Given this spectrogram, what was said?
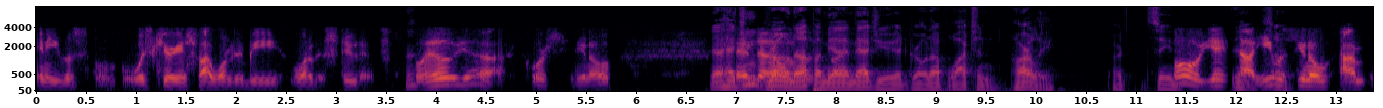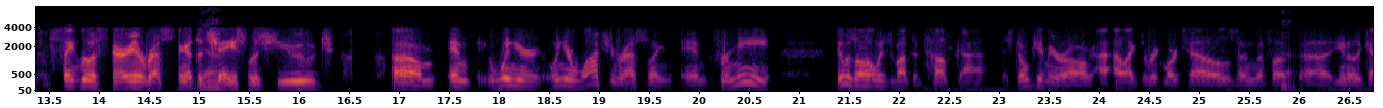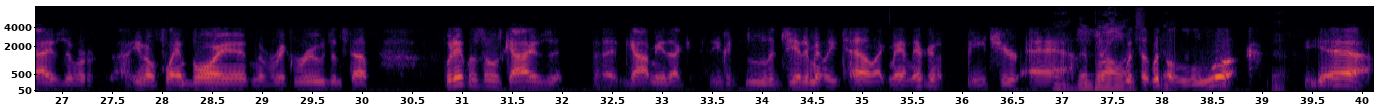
and he was was curious if I wanted to be one of his students. Huh. Well, yeah, of course, you know. Now, had and, you grown uh, up? I mean, I imagine you had grown up watching Harley or seeing. Oh yeah, yeah. he so. was. You know, I'm St. Louis area wrestling at the yeah. Chase was huge. Um, and when you're when you're watching wrestling, and for me, it was always about the tough guys. Don't get me wrong. I, I like the Rick Martels and the yeah. uh, you know the guys that were you know flamboyant and the Rick Rudes and stuff. But it was those guys that, that got me like you could legitimately tell like man they're gonna beat your ass. Yeah, they're brawlers with the with yeah. the look. Yeah. yeah.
